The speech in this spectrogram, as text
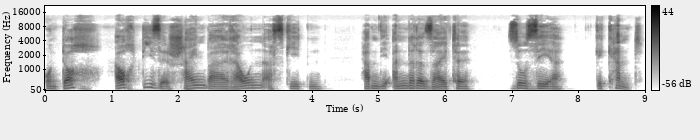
Und doch auch diese scheinbar rauen Asketen haben die andere Seite so sehr gekannt.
